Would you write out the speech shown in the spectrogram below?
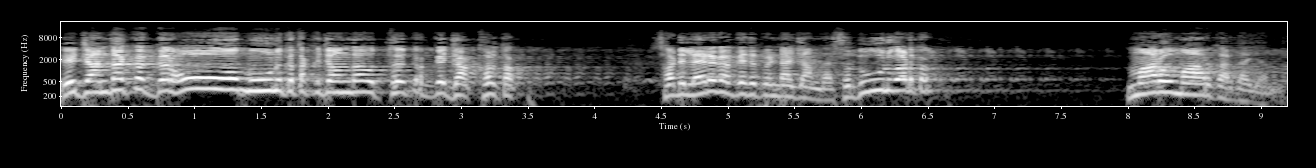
ਇਹ ਜਾਂਦਾ ਘੱਗਰ, ਉਹ ਮੂਨਕ ਤੱਕ ਜਾਂਦਾ ਉੱਥੇ ਅੱਗੇ ਜਾਖਲ ਤੱਕ। ਸਾਡੇ ਲਹਿਰੇ ਅੱਗੇ ਦੇ ਪਿੰਡਾਂ ਜਾਂਦਾ, ਸਰਦੂਲਗੜ੍ਹ ਤੱਕ। ਮਾਰੋ ਮਾਰ ਕਰਦਾ ਜਾਂਦਾ।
